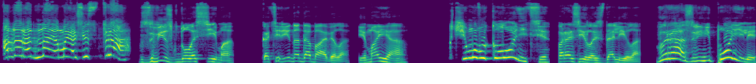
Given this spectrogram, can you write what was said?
«Она родная моя сестра!» – взвизгнула Сима. Катерина добавила «И моя». «К чему вы клоните?» – поразилась Далила. «Вы разве не поняли,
